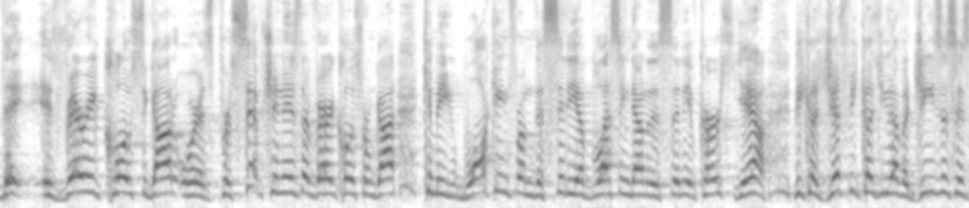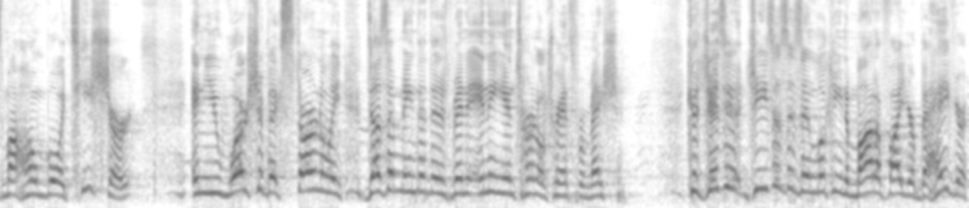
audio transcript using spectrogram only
that is very close to God or his perception is they're very close from God can be walking from the city of blessing down to the city of curse? Yeah, because just because you have a Jesus is my homeboy t shirt and you worship externally doesn't mean that there's been any internal transformation. Because Jesus isn't looking to modify your behavior,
